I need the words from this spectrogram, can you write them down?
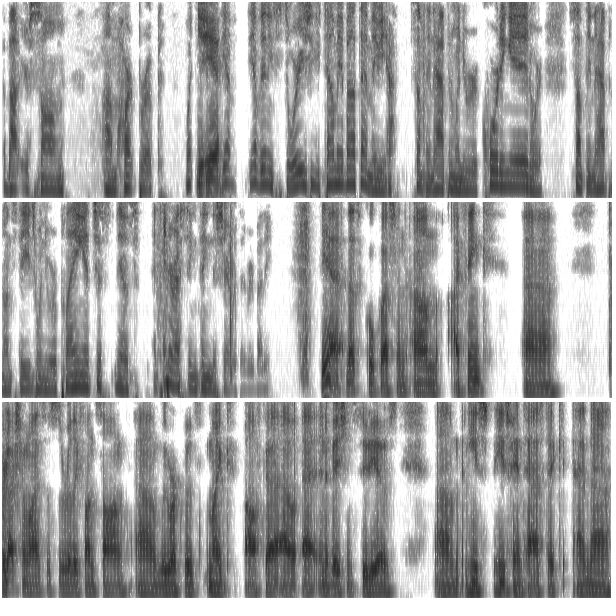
about your song, um, "Heartbroke." What? Yeah. Do you have Do you have any stories you can tell me about that? Maybe something that happened when you were recording it, or something that happened on stage when you were playing it. Just you know, an interesting thing to share with everybody. Yeah, that's a cool question. Um, I think, uh, production wise, this was a really fun song. Um, we work with Mike Ofka out at Innovation Studios. Um, and he's, he's fantastic. And, uh,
